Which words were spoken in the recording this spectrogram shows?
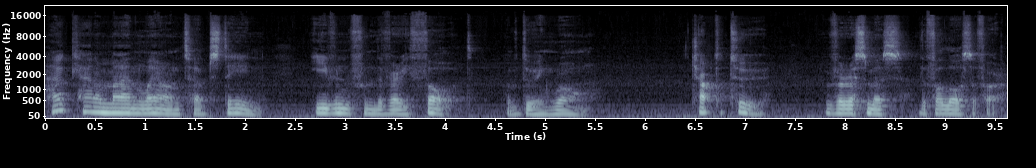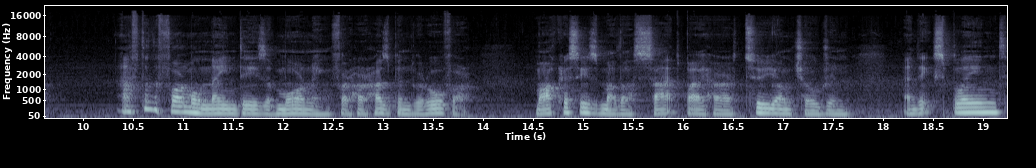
How can a man learn to abstain even from the very thought of doing wrong? Chapter 2 Verissimus the Philosopher. After the formal nine days of mourning for her husband were over, Marcus's mother sat by her two young children and explained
